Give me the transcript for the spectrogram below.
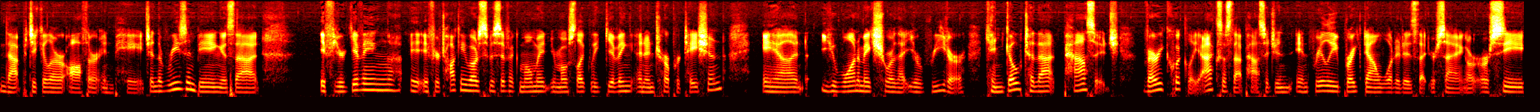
that particular author and page. And the reason being is that if you're giving, if you're talking about a specific moment, you're most likely giving an interpretation and you want to make sure that your reader can go to that passage very quickly, access that passage and, and really break down what it is that you're saying or, or see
